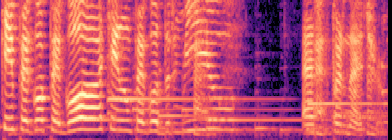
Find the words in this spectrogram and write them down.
Quem pegou, pegou, quem não pegou, dormiu. É, é Supernatural.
